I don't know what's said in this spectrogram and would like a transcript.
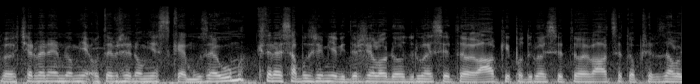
v Červeném domě otevřeno městské muzeum, které samozřejmě vydrželo do druhé světové války. Po druhé světové válce to převzalo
